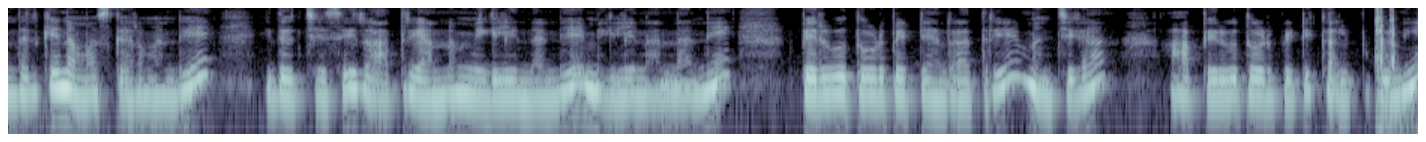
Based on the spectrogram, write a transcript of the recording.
అందరికీ నమస్కారం అండి ఇది వచ్చేసి రాత్రి అన్నం మిగిలిందండి. మిగిలిన అన్నాన్ని పెరుగు తోడు పెట్టాను రాత్రి. మంచిగా ఆ పెరుగు తోడు పెట్టి కలుపుకొని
